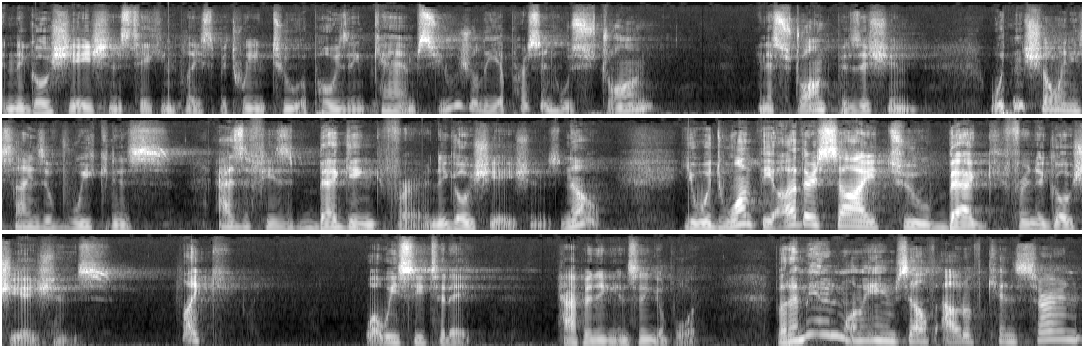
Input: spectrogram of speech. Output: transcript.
negotiations taking place between two opposing camps, usually a person who's strong, in a strong position, wouldn't show any signs of weakness as if he's begging for negotiations. No. You would want the other side to beg for negotiations, like what we see today happening in Singapore. But Amir al Mu'mineen himself, out of concern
